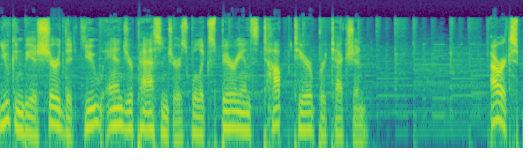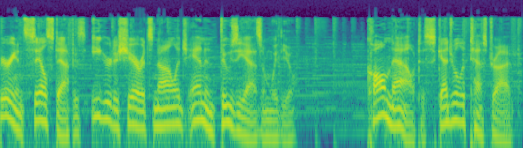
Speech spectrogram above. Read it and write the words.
you can be assured that you and your passengers will experience top-tier protection. Our experienced sales staff is eager to share its knowledge and enthusiasm with you. Call now to schedule a test drive.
